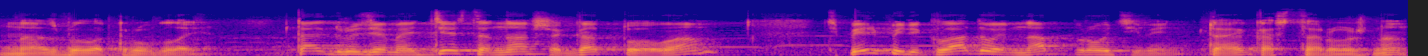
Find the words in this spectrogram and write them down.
у нас была круглой. Так, друзья мои, тесто наше готово. Теперь перекладываем на противень. Так, осторожно.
